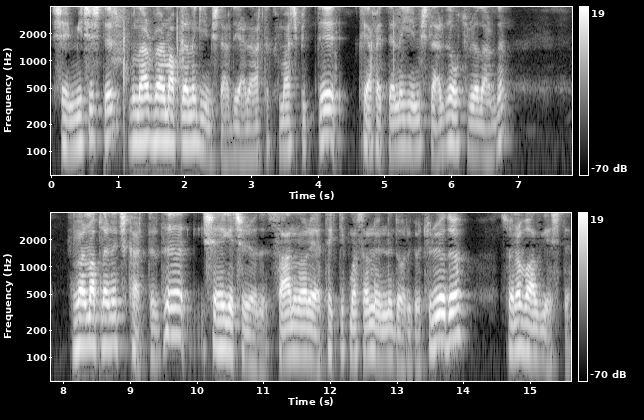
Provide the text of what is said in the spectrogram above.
Şey Miçiş'tir. Bunlar warm-up'larını giymişlerdi yani artık maç bitti. Kıyafetlerini giymişlerdi, oturuyorlardı. Warm-up'larını çıkarttırdı. Şeye geçiriyordu. Sahanın oraya teknik masanın önüne doğru götürüyordu. Sonra vazgeçti.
